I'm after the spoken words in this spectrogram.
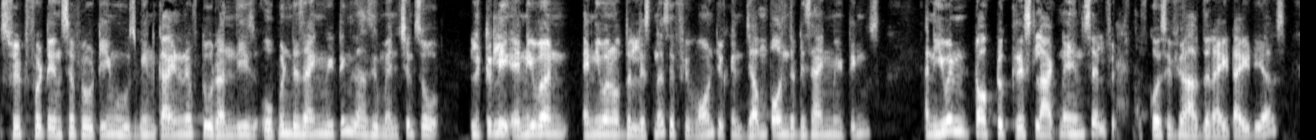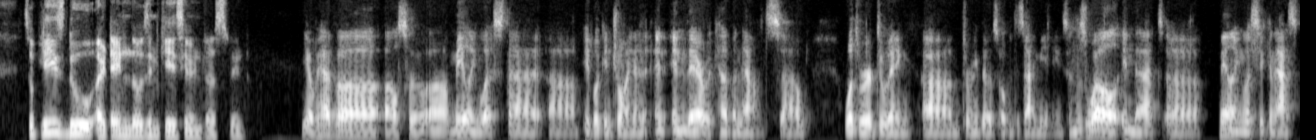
Swift for TensorFlow team who's been kind enough to run these open design meetings, as you mentioned. So literally anyone, any one of the listeners, if you want, you can jump on the design meetings and even talk to Chris Lattner himself. Of course, if you have the right ideas. So please do attend those in case you're interested. Yeah, we have uh, also a mailing list that uh, people can join, and, and in there we kind of announce uh, what we're doing um, during those open design meetings. And as well, in that uh, mailing list, you can ask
